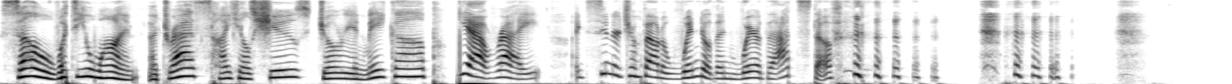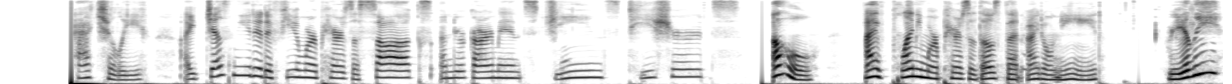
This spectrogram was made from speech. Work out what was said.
so, what do you want? A dress, high heel shoes, jewelry and makeup? Yeah, right. I'd sooner jump out a window than wear that stuff. Actually, I just needed a few more pairs of socks, undergarments, jeans, t shirts. Oh, I have plenty more pairs of those that I don't need. Really?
